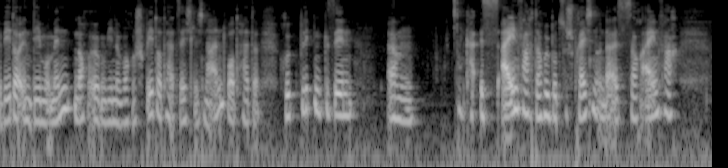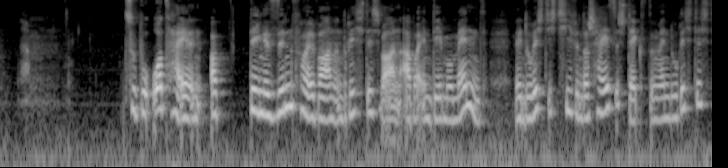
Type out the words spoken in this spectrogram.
weder in dem Moment noch irgendwie eine Woche später tatsächlich eine Antwort hatte. Rückblickend gesehen ähm, ist es einfach darüber zu sprechen und da ist es auch einfach zu beurteilen, ob Dinge sinnvoll waren und richtig waren, aber in dem Moment, wenn du richtig tief in der Scheiße steckst und wenn du richtig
